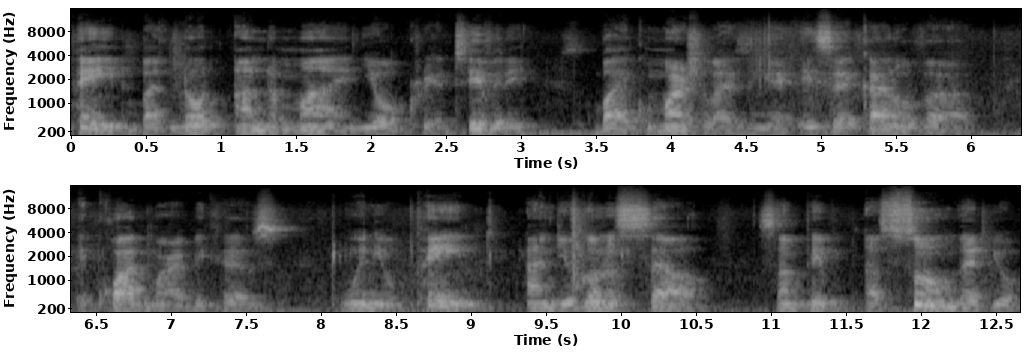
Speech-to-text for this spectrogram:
paint but not undermine your creativity by commercializing it. It's a kind of a, a quagmire because when you paint and you're going to sell, some people assume that you're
